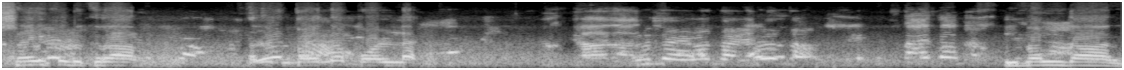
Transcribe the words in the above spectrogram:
ஸ்ட்ரைக் கொடுக்குறான். அதுக்கு பயந்தா போடல. இவன்தான்.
